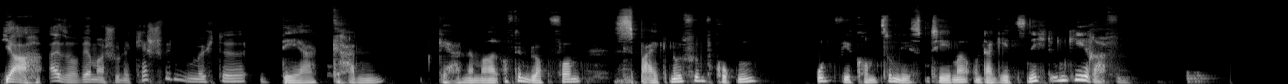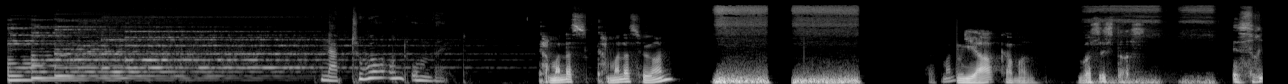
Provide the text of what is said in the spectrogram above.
Ja, also wer mal schöne Cache finden möchte, der kann gerne mal auf den Blog von Spike05 gucken. Und wir kommen zum nächsten Thema und da geht's nicht um Giraffen. Natur und Umwelt. Kann man das, kann man das hören? Hört man? Ja, kann man. Was ist das? Es,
